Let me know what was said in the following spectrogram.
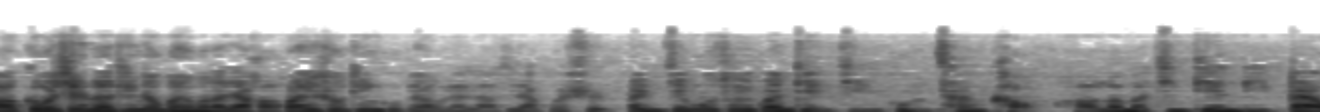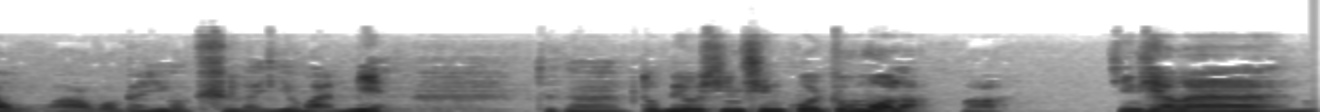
好，各位亲爱的听众朋友们，大家好，欢迎收听股票我来聊这家国师。本节目所有观点仅供参考。好，那么今天礼拜五啊，我们又吃了一碗面，这个都没有心情过周末了啊。今天呢，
